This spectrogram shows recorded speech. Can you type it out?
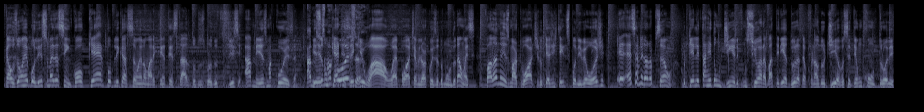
Causou um reboliço, mas assim, qualquer publicação renomada que tenha testado todos os produtos disse a mesma coisa. A Isso não mesma quer coisa. dizer que, uau, o Apple Watch é a melhor coisa do mundo. Não, mas falando em smartwatch, do que a gente tem disponível hoje, essa é a melhor opção. Porque ele tá redondinho, ele funciona, a bateria dura até o final do dia, você tem um controle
